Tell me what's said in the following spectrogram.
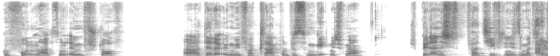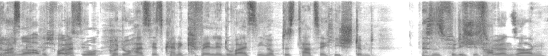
gefunden hat, so ein Impfstoff, ja, der da irgendwie verklagt wird bis zum geht nicht mehr. Ich bin da nicht vertieft in diese aber Materie hast, drin, aber ich weiß hast, nur, aber du hast jetzt keine Quelle. Du weißt nicht, ob das tatsächlich stimmt. Das ist für dich Ich jetzt hab- Hören sagen.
